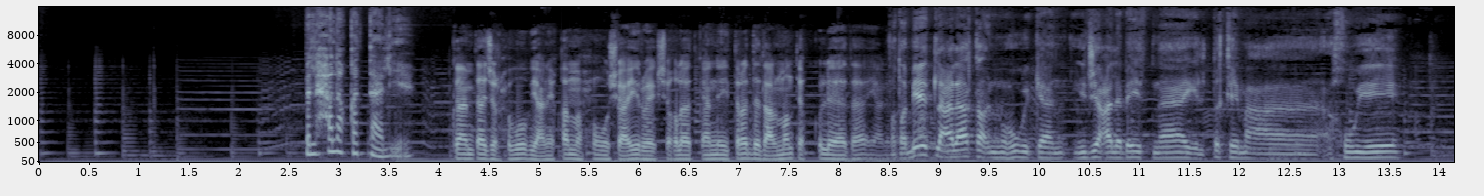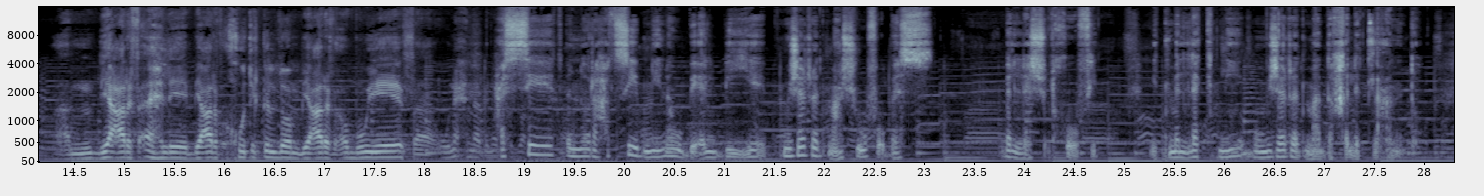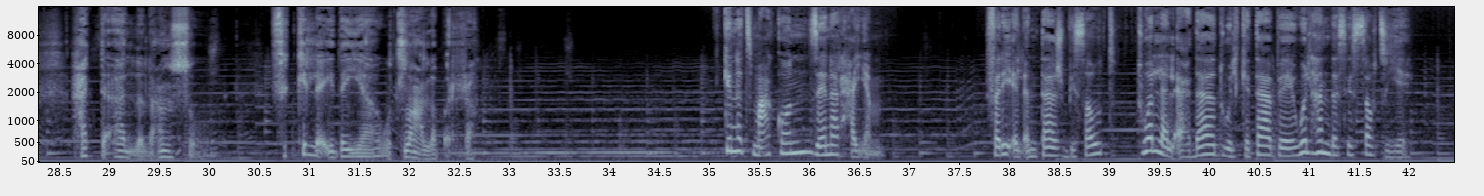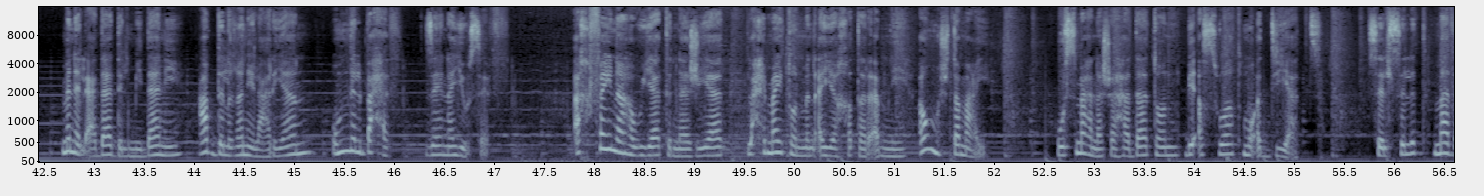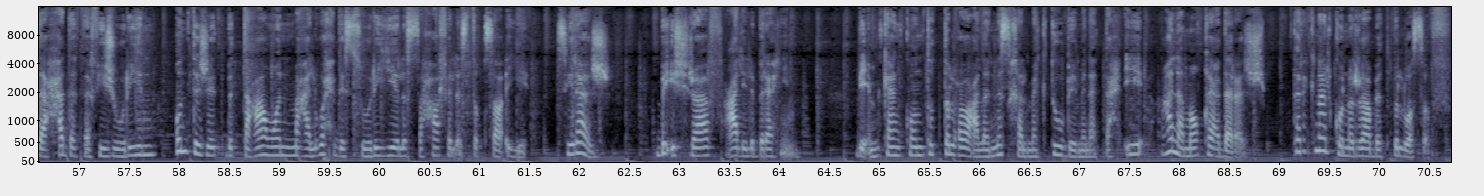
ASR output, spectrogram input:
بالحلقة التالية. كان تاجر حبوب يعني قمح وشعير وهيك شغلات كان يتردد على المنطقة كلها هذا يعني. فطبيعة العلاقة إنه هو كان يجي على بيتنا يلتقي مع أخوي بيعرف أهلي بيعرف أخوتي كلهم بيعرف أبوي ف... ونحن حسيت إنه رح تصيبني نوبه قلبيه بمجرد ما أشوفه بس. بلش الخوف يتملكني بمجرد ما دخلت لعنده. حتى قال للعنصر فك لها ايديا واطلع لبرا. كنت معكم زينة رحيم فريق الإنتاج بصوت تولى الإعداد والكتابة والهندسة الصوتية. من الإعداد الميداني عبد الغني العريان ومن البحث زينة يوسف. أخفينا هويات الناجيات لحمايتهم من أي خطر أمني أو مجتمعي. وسمعنا شهاداتهم بأصوات مؤديات. سلسلة ماذا حدث في جورين أنتجت بالتعاون مع الوحدة السورية للصحافة الاستقصائية سراج بإشراف علي الإبراهيم. بإمكانكم تطلعوا على النسخة المكتوبة من التحقيق على موقع درج. تركنا لكم الرابط بالوصف.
